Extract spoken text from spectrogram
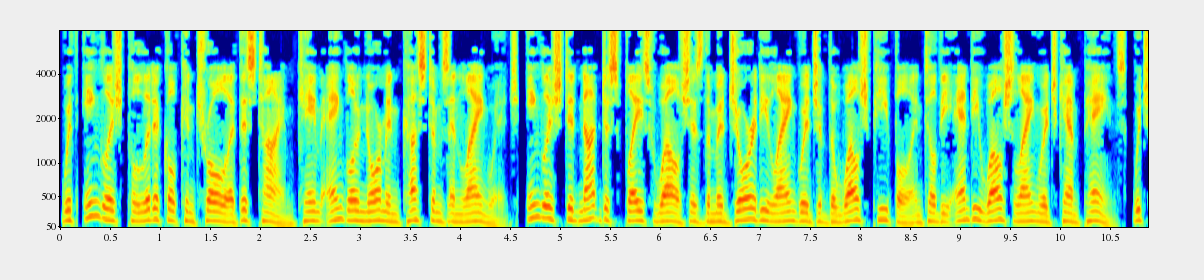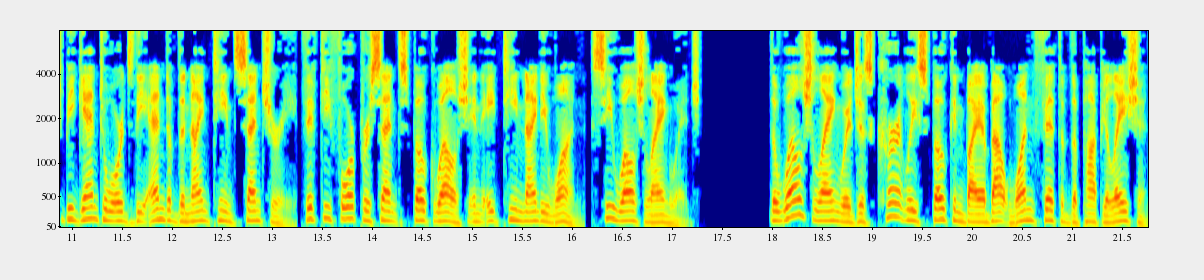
With English political control at this time came Anglo-Norman customs and language. English did not displace Welsh as the majority language of the Welsh people until the anti-Welsh language campaigns, which began towards the end of the 19th century. 54% spoke Welsh in 1891. See Welsh language. The Welsh language is currently spoken by about one-fifth of the population.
